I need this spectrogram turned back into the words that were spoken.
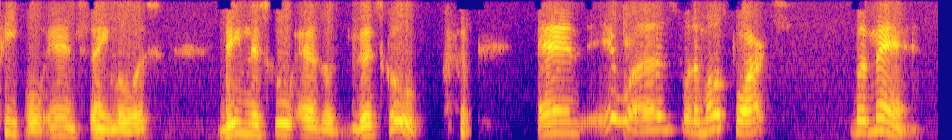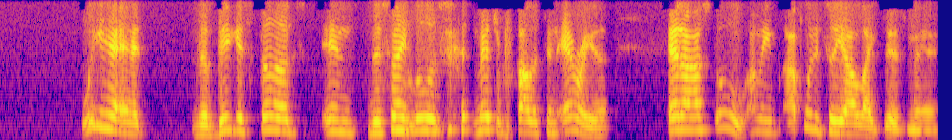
people in St. Louis deem this school as a good school, and it was for the most part. But man, we had the biggest thugs in the St. Louis metropolitan area at our school. I mean, I put it to y'all like this, man.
